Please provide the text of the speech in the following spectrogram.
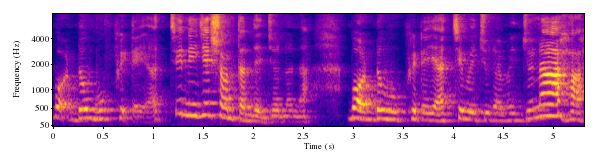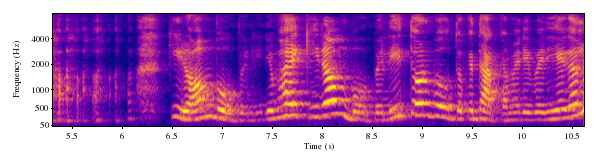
বড্ড বুক ফেটে যাচ্ছে নিজের সন্তানদের জন্য না বড্ড বুক ফেটে যাচ্ছে বেচুরামের জন্য আহা হা হা। কিরম বউ পেলি রে ভাই কিরম বউ পেলি তোর বউ তোকে ধাক্কা মেরে বেরিয়ে গেল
